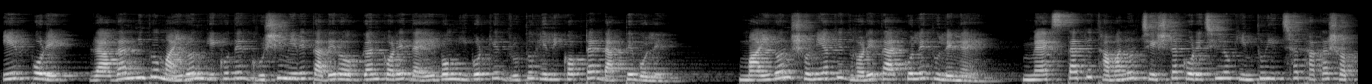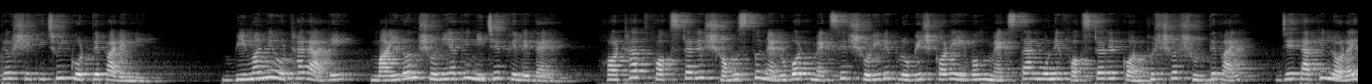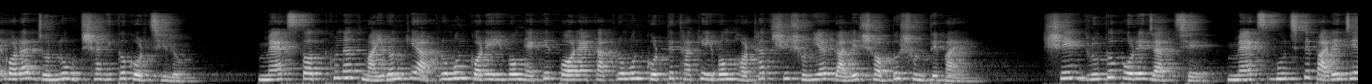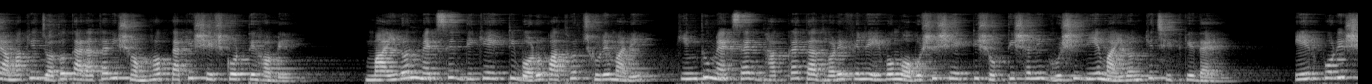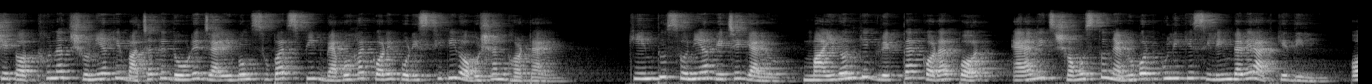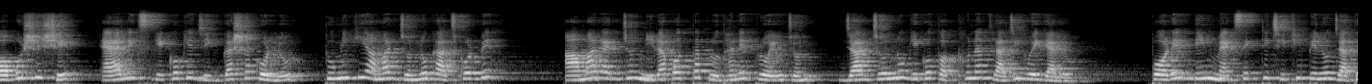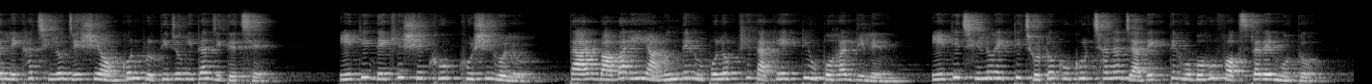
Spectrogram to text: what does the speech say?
এরপরে রাগান্বিত মাইরন গেকোদের ঘুষি মেরে তাদের অজ্ঞান করে দেয় এবং ইগোরকে দ্রুত হেলিকপ্টার ডাকতে বলে। মাইরন সোনিয়াকে ধরে তার কোলে তুলে নেয়। ম্যাক্স তাকে থামানোর চেষ্টা করেছিল কিন্তু ইচ্ছা থাকা সত্ত্বেও সে কিছুই করতে পারেনি। বিমানে ওঠার আগে মাইরন সোনিয়াকে নিচে ফেলে দেয়। হঠাৎ ফক্সটারের সমস্ত ন্যানোবট ম্যাক্সের শরীরে প্রবেশ করে এবং ম্যাক্স তার মনে ফক্সটারের কণ্ঠস্বর শুনতে পায় যে তাকে লড়াই করার জন্য উৎসাহিত করছিল। ম্যাক্স তৎক্ষণাৎ মাইরনকে আক্রমণ করে এবং একের পর এক আক্রমণ করতে থাকে এবং হঠাৎ সে সোনিয়ার গালের শব্দ শুনতে পায়। সে দ্রুত পড়ে যাচ্ছে। ম্যাক্স বুঝতে পারে যে আমাকে যত তাড়াতাড়ি সম্ভব তাকে শেষ করতে হবে। মাইরন ম্যাক্সের দিকে একটি বড় পাথর ছুঁড়ে মারে, কিন্তু ম্যাক্স এক ধাক্কায় তা ধরে ফেলে এবং অবশেষে একটি শক্তিশালী ঘুষি দিয়ে মাইরনকে ছিটকে দেয়। এরপরে সে তৎক্ষণাৎ সোনিয়াকে বাঁচাতে দৌড়ে যায় এবং সুপার স্পিড ব্যবহার করে পরিস্থিতির অবসান ঘটায়। কিন্তু সোনিয়া বেঁচে গেল। মাইরনকে গ্রেপ্তার করার পর অ্যালেক্স সমস্ত ন্যানোবটগুলিকে সিলিন্ডারে আটকে দিল। অবশেষে অ্যালেক্স গেকোকে জিজ্ঞাসা করল, তুমি কি আমার জন্য কাজ করবে? আমার একজন নিরাপত্তা প্রধানের প্রয়োজন, যার জন্য গেকো তৎক্ষণাৎ রাজি হয়ে গেল। পরের দিন ম্যাক্স একটি চিঠি পেল যাতে লেখা ছিল যে সে অঙ্কন প্রতিযোগিতা জিতেছে। এটি দেখে সে খুব খুশি হল। তার বাবা এই আনন্দের উপলক্ষে তাকে একটি উপহার দিলেন। এটি ছিল একটি ছোট কুকুরছানা যা দেখতে হুবহু ফক্সটারের মতো।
